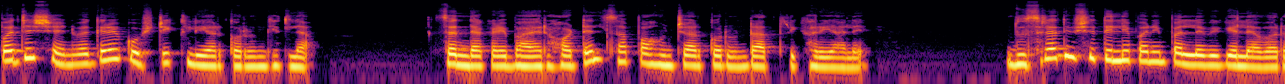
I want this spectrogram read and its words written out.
पजेशन वगैरे गोष्टी क्लिअर करून घेतल्या. संध्याकाळी बाहेर हॉटेलचा पाहुणचार करून रात्री घरी आले. दुसऱ्या दिवशी दिलीप आणि पल्लवी गेल्यावर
